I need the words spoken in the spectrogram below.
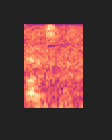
Holzmann.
